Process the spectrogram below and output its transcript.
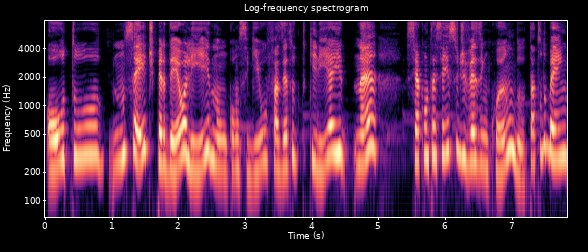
Ou tu, não sei, te perdeu ali, não conseguiu fazer tudo que tu queria e, né? Se acontecer isso de vez em quando, tá tudo bem.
